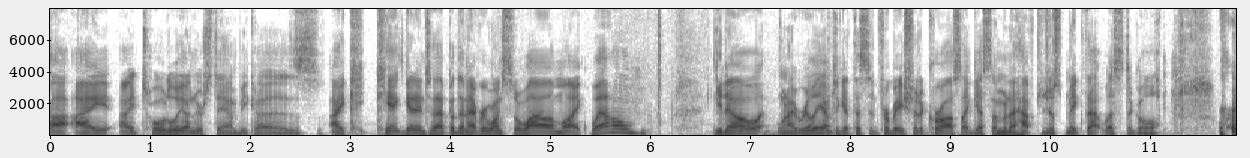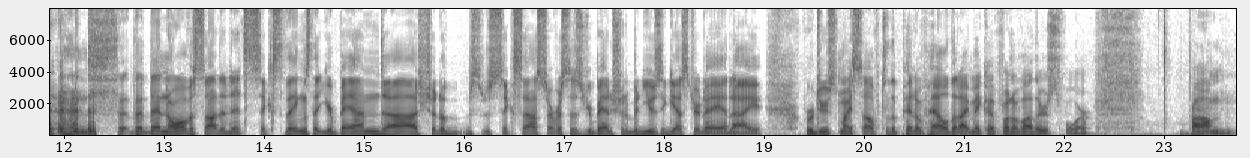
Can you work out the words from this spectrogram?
Uh, I I totally understand because I c- can't get into that, but then every once in a while I'm like, well, you know, when I really have to get this information across, I guess I'm going to have to just make that listicle. and th- then all of a sudden, it's six things that your band uh, should have, six uh, services your band should have been using yesterday, and I reduced myself to the pit of hell that I make fun of others for. Um,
